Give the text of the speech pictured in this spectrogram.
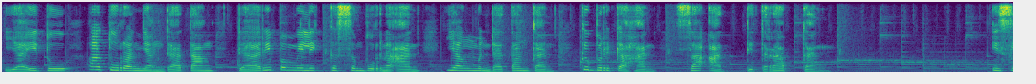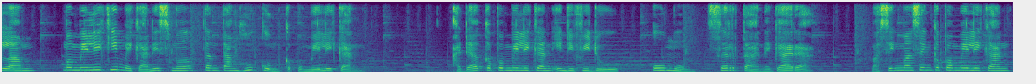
yaitu aturan yang datang dari pemilik kesempurnaan yang mendatangkan keberkahan saat diterapkan. Islam memiliki mekanisme tentang hukum kepemilikan. Ada kepemilikan individu, umum, serta negara Masing-masing kepemilikan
